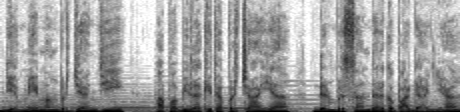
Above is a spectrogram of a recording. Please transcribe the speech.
dia memang berjanji Apabila kita percaya dan bersandar kepadanya,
